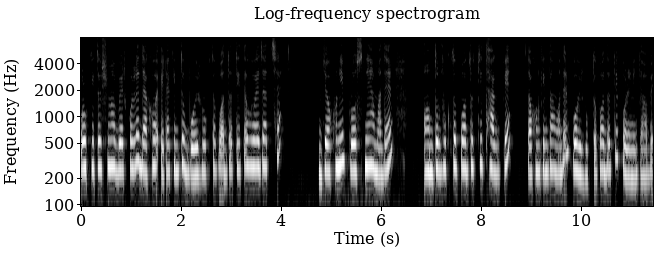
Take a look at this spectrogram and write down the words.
প্রকৃত সীমা বের করলে দেখো এটা কিন্তু বহির্ভুক্ত পদ্ধতিতে হয়ে যাচ্ছে। যখনই প্রশ্নে আমাদের অন্তর্ভুক্ত পদ্ধতি থাকবে, তখন কিন্তু আমাদের বহির্ভুক্ত পদ্ধতি করে নিতে হবে।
